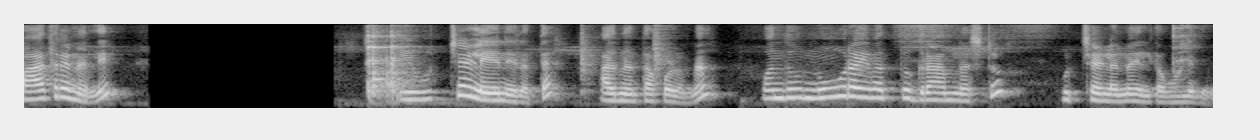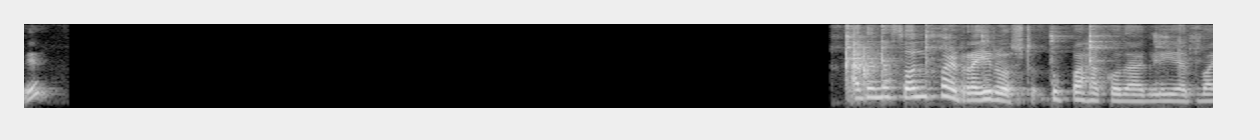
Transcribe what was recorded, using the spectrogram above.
ಪಾತ್ರೆಯಲ್ಲಿ ಈ ಹುಚ್ಚೆಳ್ಳು ಏನಿರುತ್ತೆ, ಅದನ್ನ ತಗೊಳ್ಳೋಣ ಒಂದು ನೂರೈವತ್ತು ಗ್ರಾಮ್ನಷ್ಟು ಹುಚ್ಚೆಳ್ಳನ್ನು ಇಲ್ಲಿ ತಗೊಂಡಿದ್ದೀವಿ. ಅದನ್ನು ಸ್ವಲ್ಪ ಡ್ರೈ ರೋಸ್ಟ್ ತುಪ್ಪ ಹಾಕೋದಾಗಲಿ ಅಥವಾ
